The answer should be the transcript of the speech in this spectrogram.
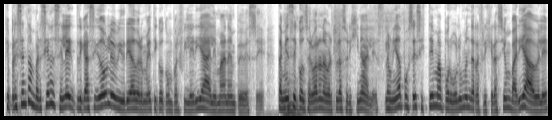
que presentan persianas eléctricas y doble vidriado hermético con perfilería alemana en PVC. También Mm. se conservaron aberturas originales. La unidad posee sistema por volumen de refrigeración variable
